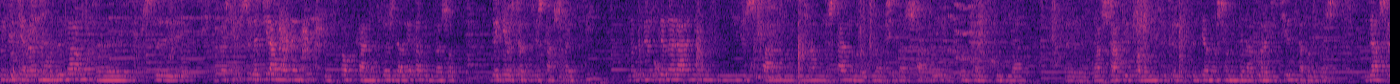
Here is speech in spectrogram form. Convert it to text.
Już wiecie jak się nazywam. E, Przy, właśnie przyleciałam na ten cykl spotkań z dość daleka, ponieważ od jakiegoś czasu mieszkam w Szwecji. Natomiast generalnie mieszkam, mam mieszkanie, urodziłam się w Warszawie i skończyłam studia e, w Warszawie polonistykę ze specjalnością literatura dziecięca, ponieważ zawsze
